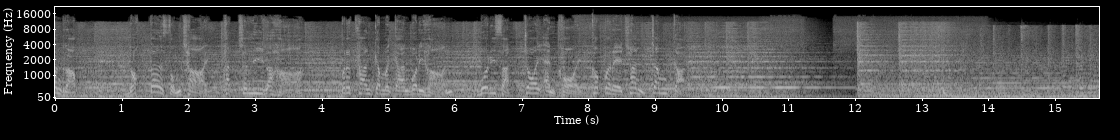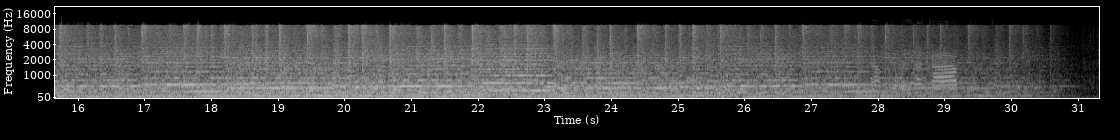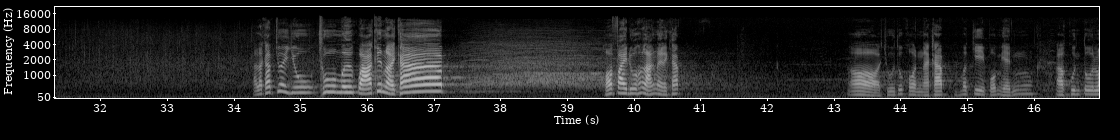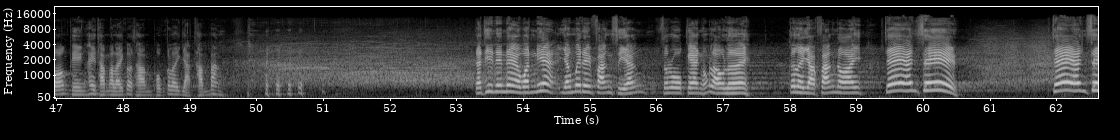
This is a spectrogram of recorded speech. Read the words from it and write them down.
อต้อนรับ ดรสมชายพัชรีละหา ประธานกรรมการบริหาร บริษัทจอยแอนคอยคอร์ปอเรชั่นจำกัด ครับ ช่วยยูชูมือขวาขึ้นหน่อยครับ ขอไฟดูข้างหลังหน่อยนะครับอ๋อชูทุกคนนะครับ เมื่อกี้ผมเห็นคุณตูร้องเพลงให้ทำอะไรก็ทำผมก็เลยอยากทำบ้าง แต่ที่แน่ ๆ วันนี้ยยังไม่ได้ฟังเสียงสโลแกนของเราเลย ก็เลยอยากฟังหน่อย JNC JNC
